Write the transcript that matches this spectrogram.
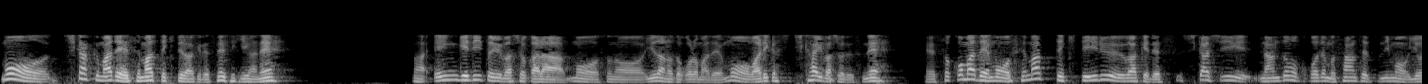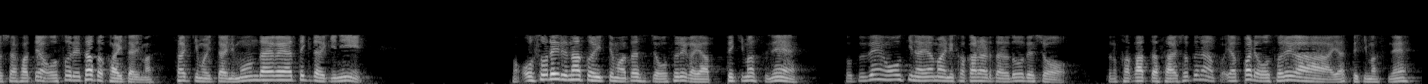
もう近くまで迫ってきてるわけですね、敵がね。まあ、エンゲディという場所から、もうその、ユダのところまで、もう割かし近い場所ですね。そこまでもう迫ってきているわけです。しかし、何度もここでも3節にも、ヨシャファテは恐れたと書いてあります。さっきも言ったように問題がやってきた時に、恐れるなと言っても私たちは恐れがやってきますね。突然大きな病にかかられたらどうでしょう。そのかかった最初というのは、やっぱり恐れがやってきますね。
